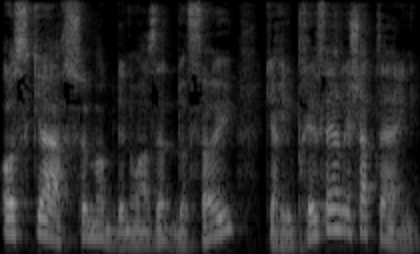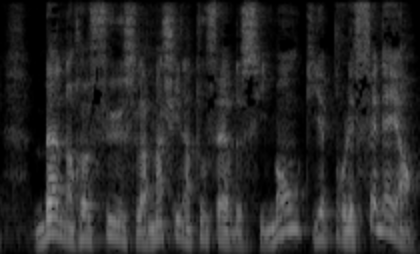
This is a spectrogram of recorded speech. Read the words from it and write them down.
Oscar se moque des noisettes de feuilles, car il préfère les châtaignes. Ben refuse la machine à tout faire de Simon, qui est pour les fainéants.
